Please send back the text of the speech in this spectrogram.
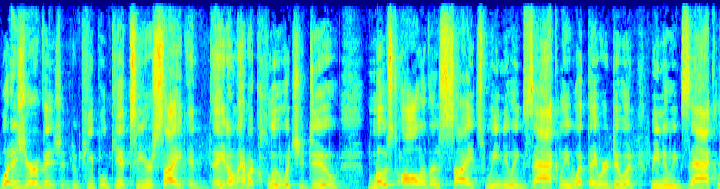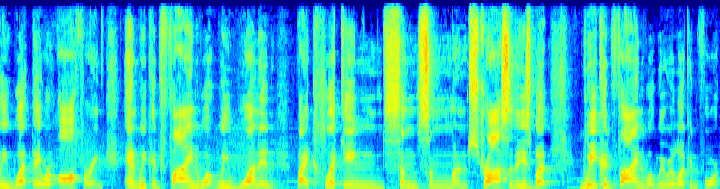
what is your vision? Do people get to your site and they don't have a clue what you do? Most all of those sites we knew exactly what they were doing. We knew exactly what they were offering. And we could find what we wanted by clicking some some monstrosities but we could find what we were looking for.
